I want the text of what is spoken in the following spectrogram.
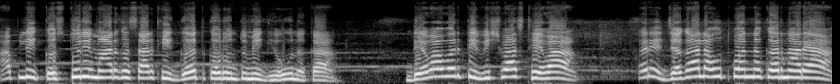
आपली कस्तुरी मार्गसारखी गत करून तुम्ही घेऊ नका. देवावरती विश्वास ठेवा अरे जगाला उत्पन्न करणाऱ्या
